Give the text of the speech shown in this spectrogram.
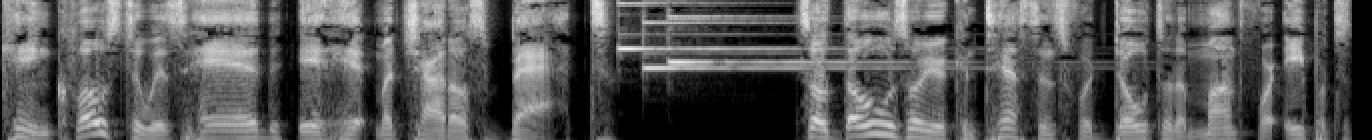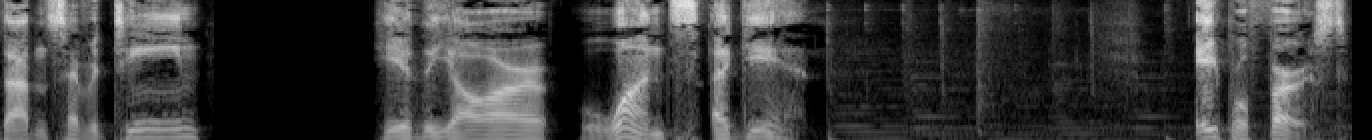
came close to his head. It hit Machado's bat. So those are your contestants for Dolt of the Month for April 2017. Here they are once again. April 1st,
